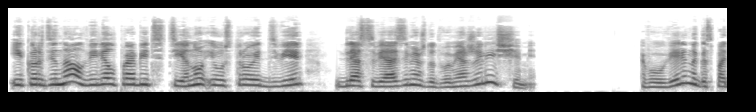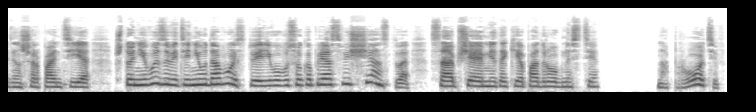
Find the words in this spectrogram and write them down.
и кардинал велел пробить стену и устроить дверь для связи между двумя жилищами. Вы уверены, господин Шарпантье, что не вызовете неудовольствие его высокопреосвященства, сообщая мне такие подробности? Напротив,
